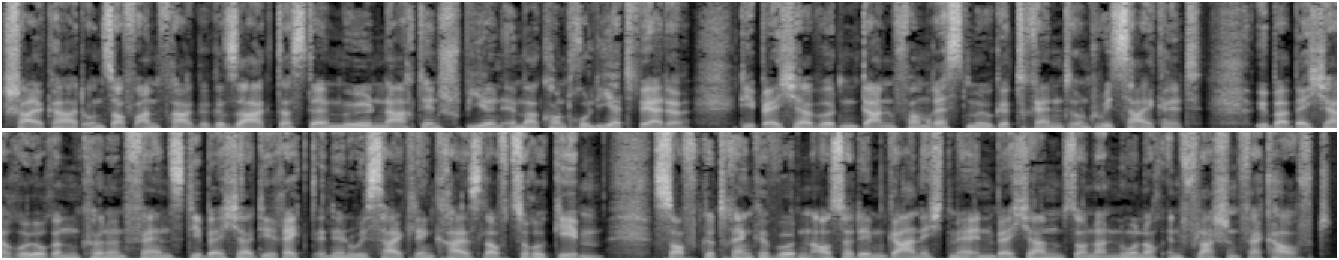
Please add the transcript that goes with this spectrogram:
Schalke hat uns auf Anfrage gesagt, dass der Müll nach den Spielen immer kontrolliert werde. Die Becher würden dann vom Restmüll getrennt und recycelt. Über Becherröhren können Fans die Becher direkt in den Recyclingkreislauf zurückgeben. Softgetränke würden außerdem gar nicht mehr in Bechern, sondern nur noch in Flaschen verkauft.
